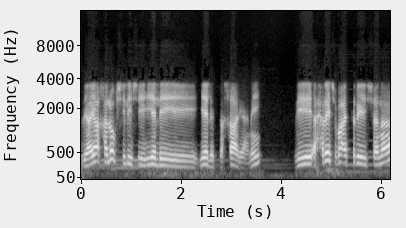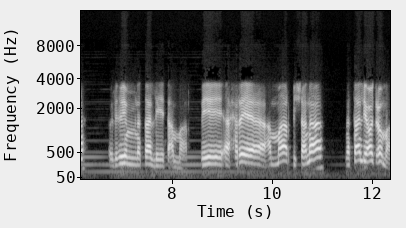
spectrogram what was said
והיה חלום שלי שיהיה לי ילד זכר, יעני, ואחרי 17 שנה אלוהים נתן לי את עמר. ואחרי עמר בשנה נתן לי עוד עומר.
